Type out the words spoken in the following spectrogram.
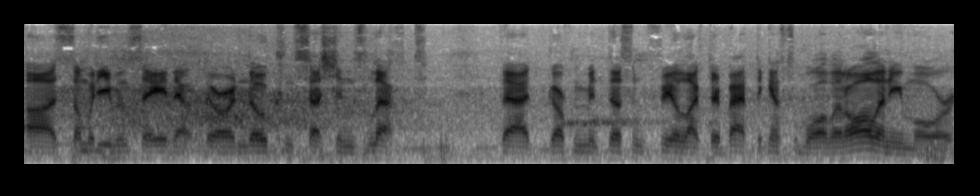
Uh, some would even say that there are no concessions left that government doesn't feel like they're backed against the wall at all anymore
